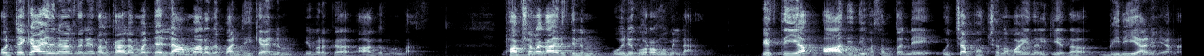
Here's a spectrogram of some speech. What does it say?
ഒറ്റയ്ക്കായതിനാൽ തന്നെ തൽക്കാലം മറ്റെല്ലാം മറന്ന് പഠിക്കാനും ഇവർക്ക് ആകുന്നുണ്ട്. ഭക്ഷണ കാര്യത്തിലും ഒരു കുറവുമില്ല. എത്തിയ ആദ്യ ദിവസം തന്നെ ഉച്ചഭക്ഷണമായി നൽകിയത് ബിരിയാണിയാണ്.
